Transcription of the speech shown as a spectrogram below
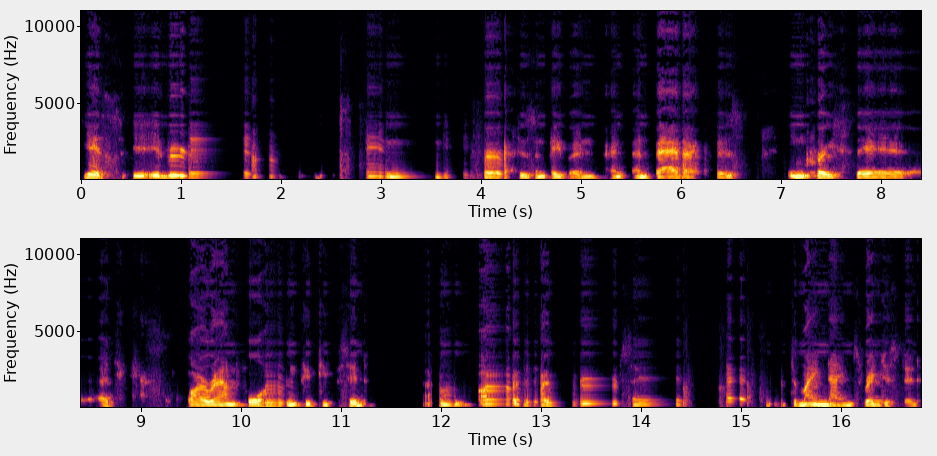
Yes, it, it really. Um, actors and people and, and, and bad actors increase their attacks by around 450%. Um, over domain names registered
